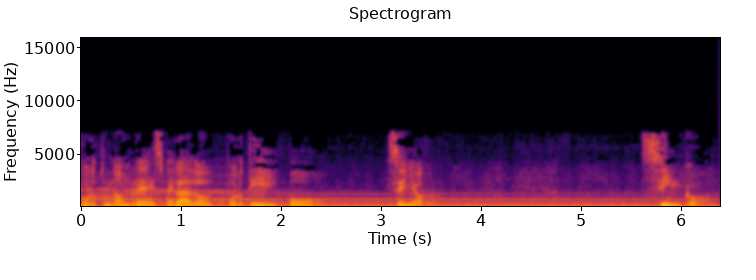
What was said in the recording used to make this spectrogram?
Por tu nombre he esperado, por ti, oh Señor. 5.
